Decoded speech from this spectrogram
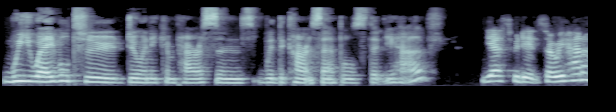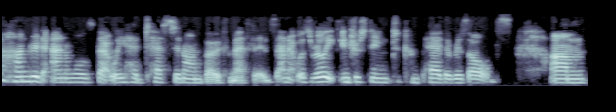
were you able to do any comparisons with the current samples that you have? Yes, we did. So we had 100 animals that we had tested on both methods, and it was really interesting to compare the results. Um,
